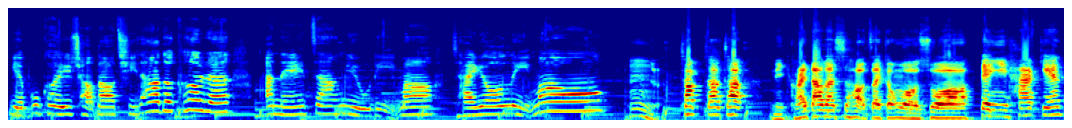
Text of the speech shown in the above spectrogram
也不可以吵到其他的客人。安内张有礼貌，才有礼貌哦。嗯，吵吵吵！你快到的时候再跟我说。等一下见，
